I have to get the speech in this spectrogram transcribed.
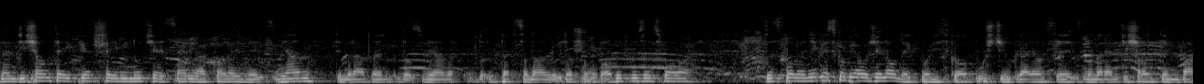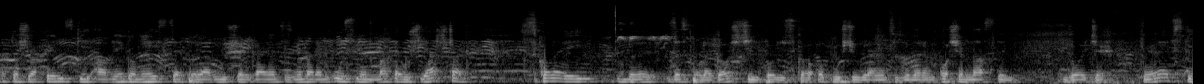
71 minucie seria kolejnych zmian, tym razem do zmian personalnych doszło w obydwu zespołach. W zespole niebiesko-biało-zielonych boisko opuścił grający z numerem 10 Bartosz Jachymski, a w jego miejsce pojawił się grający z numerem 8 Mateusz Jaszczak. Z kolei w zespole gości boisko opuścił grający z numerem 18 Wojciech Chmielewski,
